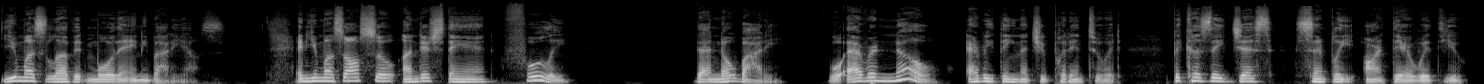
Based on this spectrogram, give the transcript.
you must love it more than anybody else. And you must also understand fully that nobody will ever know everything that you put into it because they just simply aren't there with you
